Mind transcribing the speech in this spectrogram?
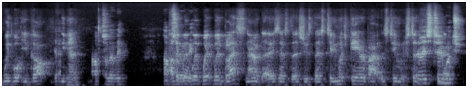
with what you've got. Yeah. You know, Absolutely. I think Absolutely. we're, we're, we're blessed nowadays. There's there's just there's too much gear about. There's too much stuff. there is too you know. much,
